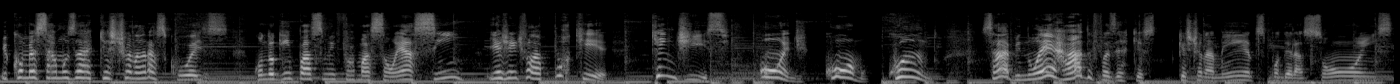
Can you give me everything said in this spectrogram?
e começarmos a questionar as coisas. Quando alguém passa uma informação é assim, e a gente fala, por quê? Quem disse? Onde? Como? Quando? Sabe? Não é errado fazer questionamentos, ponderações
